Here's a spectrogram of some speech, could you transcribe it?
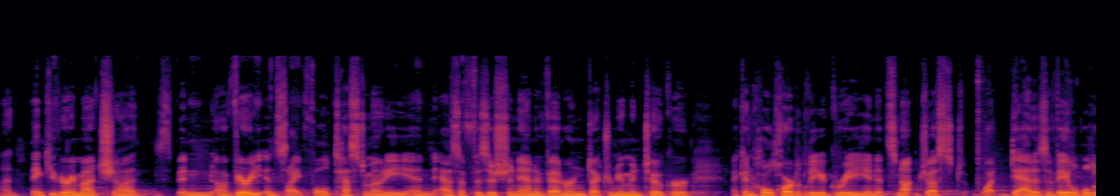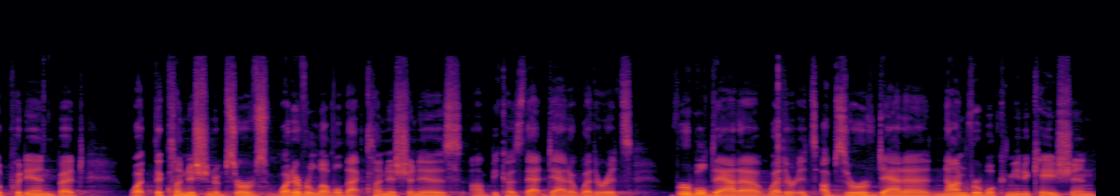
Uh, Thank you very much. Uh, It's been a very insightful testimony, and as a physician and a veteran, Dr. Newman Toker, I can wholeheartedly agree, and it's not just what data is available to put in, but what the clinician observes, whatever level that clinician is, uh, because that data, whether it's verbal data, whether it's observed data, nonverbal communication,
